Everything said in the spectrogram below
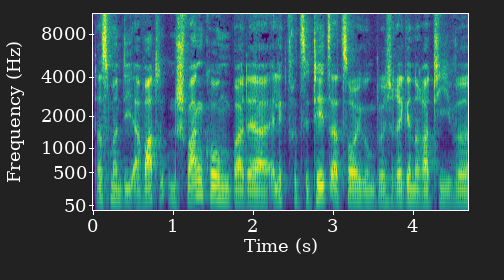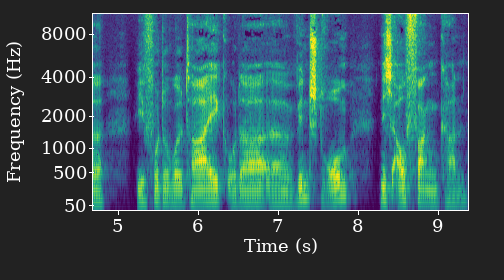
dass man die erwarteten Schwankungen bei der Elektrizitätserzeugung durch regenerative wie Photovoltaik oder äh, Windstrom nicht auffangen kann.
